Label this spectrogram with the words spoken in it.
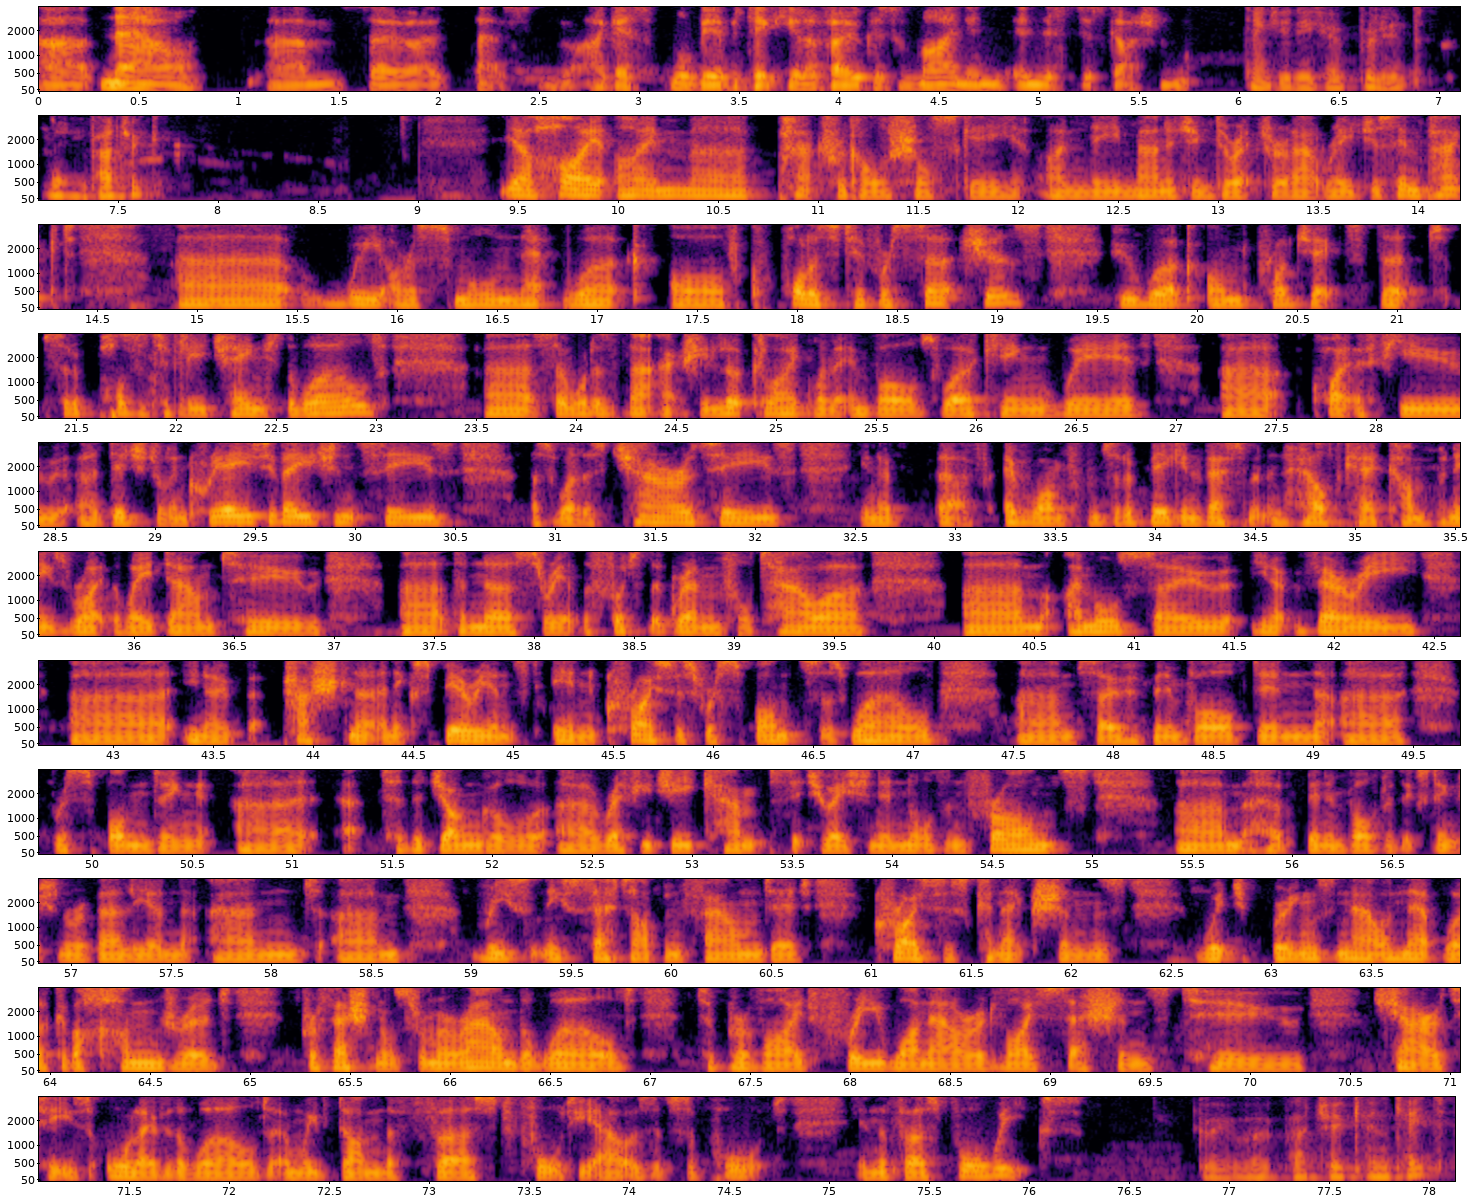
uh, now. Um, so uh, that's, I guess, will be a particular focus of mine in in this discussion. Thank you, Nico. Brilliant. Patrick. Yeah, hi, I'm uh, Patrick Olszewski. I'm the managing director of Outrageous Impact. Uh, we are a small network of qualitative researchers who work on projects that sort of positively change the world. Uh, so, what does that actually look like? Well, it involves working with uh, quite a few uh, digital and creative agencies, as well as charities. You know, uh, everyone from sort of big investment and healthcare companies right the way down to uh, the nursery at the foot of the Grenfell Tower. Um, I'm also, you know, very uh, you know, passionate and experienced in crisis response as well. Um, so have been involved in uh, responding uh, to the jungle uh, refugee camp situation in northern France. Um, have been involved with Extinction Rebellion and um, recently set up and founded Crisis Connections, which brings now a network of 100 professionals from around the world to provide free one hour advice sessions to charities all over the world. And we've done the first 40 hours of support in the first four weeks. Great work, Patrick. And Kate?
